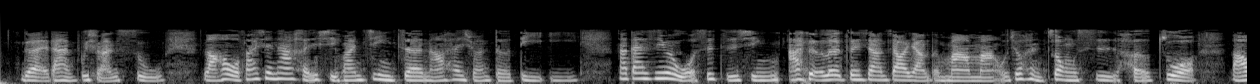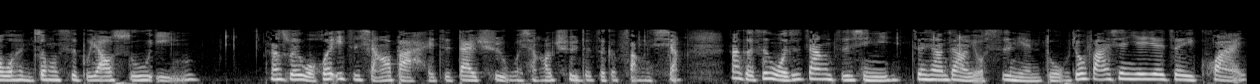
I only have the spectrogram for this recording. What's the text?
对，他很不喜欢输。然后我发现他很喜欢竞争，然后他很喜欢得第一。那但是因为我是执行阿德勒正向教养的妈妈，我就很重视合作，然后我很重视不要输赢。那所以我会一直想要把孩子带去我想要去的这个方向。那可是我就这样执行正向这样有四年多，我就发现叶叶这一块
